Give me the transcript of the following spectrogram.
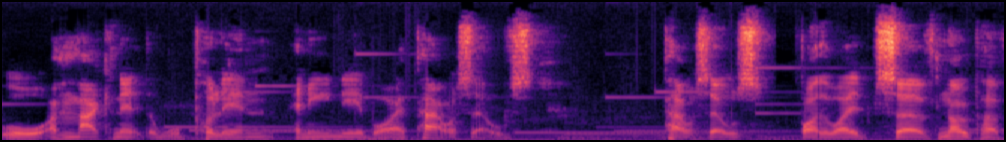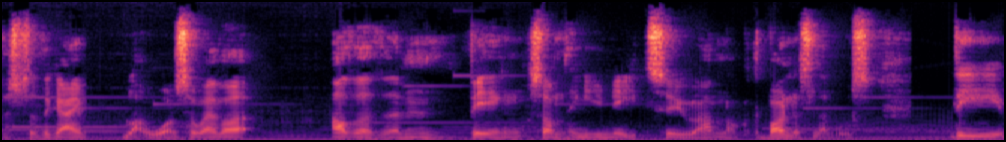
or a magnet that will pull in any nearby power cells. Power cells by the way, serve no purpose to the game like whatsoever, other than being something you need to unlock the bonus levels. The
